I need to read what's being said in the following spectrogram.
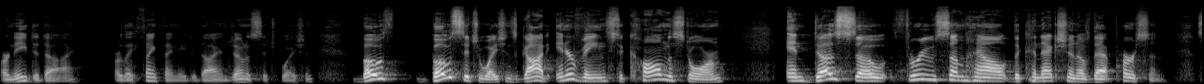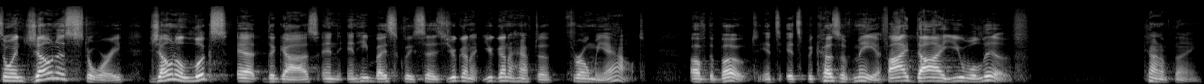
or need to die, or they think they need to die in Jonah's situation. Both, both situations, God intervenes to calm the storm and does so through somehow the connection of that person. So in Jonah's story, Jonah looks at the guys and, and he basically says, You're gonna, you're gonna have to throw me out of the boat. It's, it's because of me. If I die, you will live. Kind of thing.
